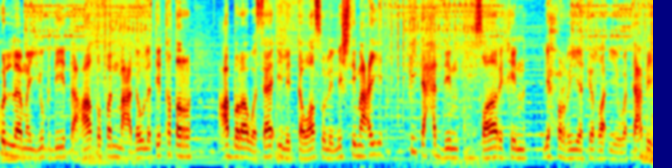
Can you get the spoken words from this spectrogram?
كل من يبدي تعاطفا مع دولة قطر عبر وسائل التواصل الاجتماعي في تحد صارخ لحرية الرأي والتعبير.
